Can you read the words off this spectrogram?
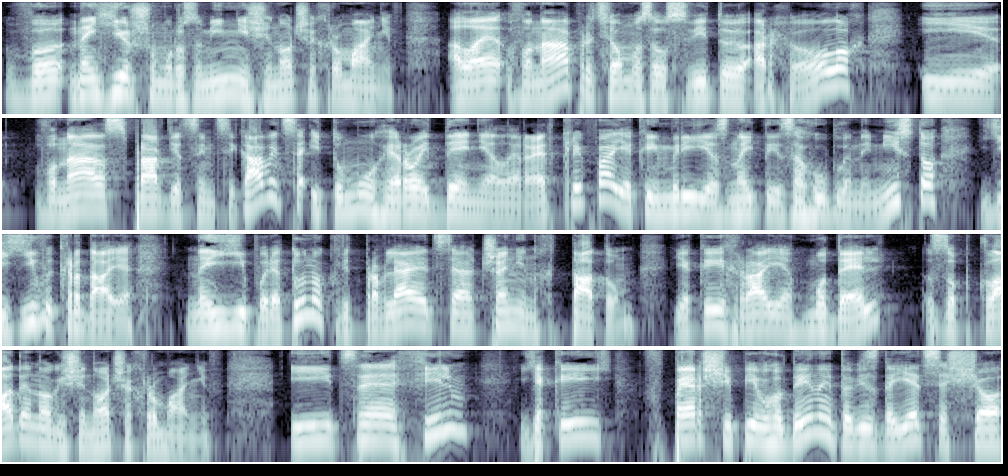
в найгіршому розумінні жіночих романів. Але вона при цьому за освітою археолог, і вона справді цим цікавиться, і тому герой Деніела Редкліфа, який мріє знайти загублене місто, її викрадає. На її порятунок відправляється Ченнінг Татум, який грає модель з обкладинок жіночих романів. І це фільм, який в перші півгодини тобі здається, що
